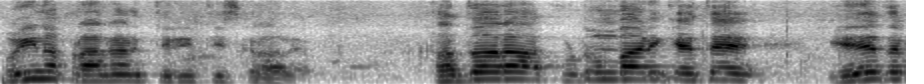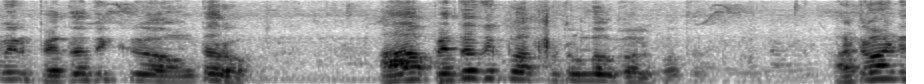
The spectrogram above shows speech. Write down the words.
పోయిన ప్రాణాన్ని తిరిగి తీసుకురాలేము. తద్వారా కుటుంబానికైతే ఏదైతే మీరు పెద్ద దిక్కుగా ఉంటారో ఆ పెద్ద దిక్కు ఆ కుటుంబం కోల్పోతుంది. అటువంటి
